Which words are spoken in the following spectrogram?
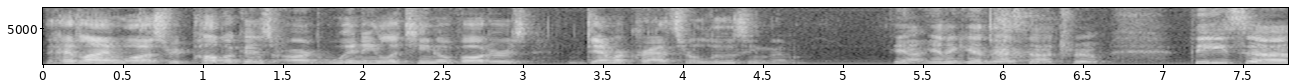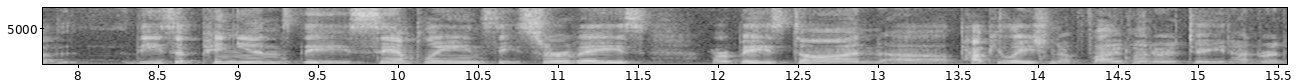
The headline was Republicans aren't winning Latino voters, Democrats are losing them. Yeah, and again, that's not true. These uh, these opinions, these samplings, these surveys are based on a population of 500 to 800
